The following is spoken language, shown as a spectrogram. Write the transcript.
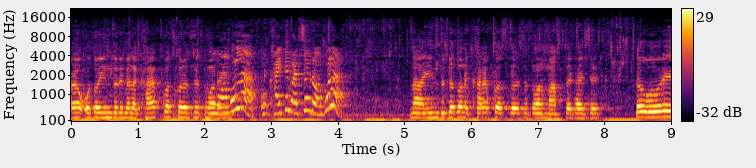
না ও তো ইন্দুরে মেলা খারাপ কাজ করেছে তোমার অবলা? ও খাইতে পারছে ওর অবলা? না ইন্দুরটা তো অনেক খারাপ কাজ করেছে তোমার মাছটা খাইছে। তো ওরে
